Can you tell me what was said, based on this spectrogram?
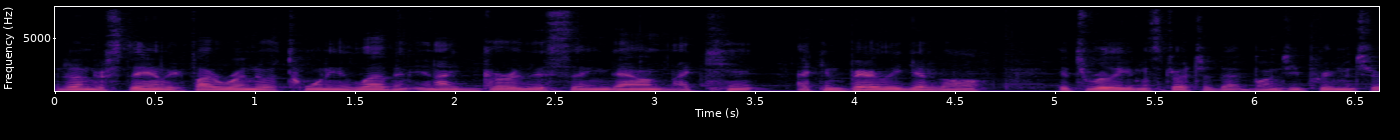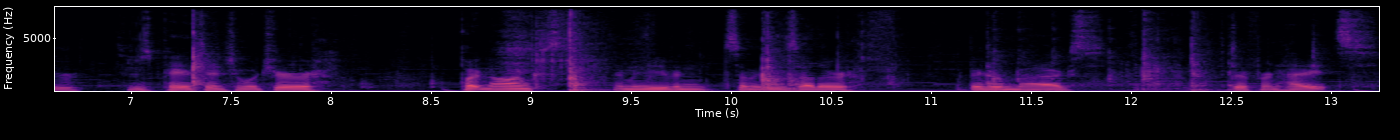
But understand, like if I run to a 2011 and I gird this thing down and I can't, I can barely get it off, it's really gonna stretch at that bungee premature. So just pay attention what you're putting on. I mean, even some of these other bigger mags, different heights.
